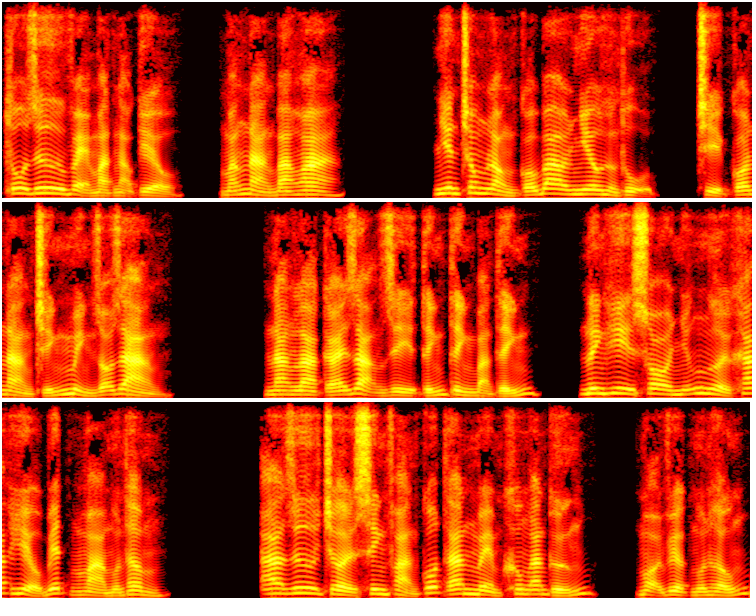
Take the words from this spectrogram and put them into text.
Tô Dư vẻ mặt ngạo kiểu, mắng nàng ba hoa. Nhiên trong lòng có bao nhiêu hưởng thụ, chỉ có nàng chính mình rõ ràng. Nàng là cái dạng gì tính tình bản tính, Ninh Hy so những người khác hiểu biết mà muốn thâm. A dư trời sinh phản cốt ăn mềm không ăn cứng, mọi việc muốn hống,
